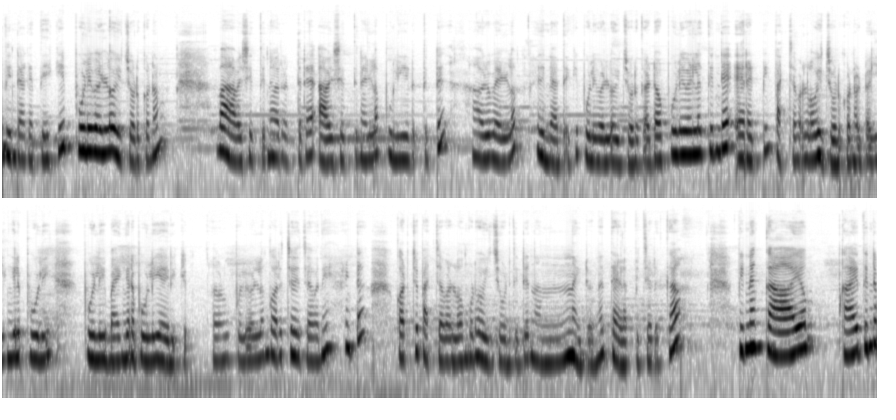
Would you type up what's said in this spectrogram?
ഇതിന്റെ അകത്തേക്ക് പുളിവെള്ളം ഒഴിച്ചു കൊടുക്കണം. അപ്പോൾ ആവശ്യത്തിന് ഓരോരുത്തരെ ആവശ്യത്തിനുള്ള പുളി എടുത്തിട്ട് ആ ഒരു വെള്ളം ഇതിന്റെ അകത്തേക്ക് പുളിവെള്ളം ഒഴിച്ചു കൊടുക്കുക കേട്ടോ. പുളിവെള്ളത്തിന്റെ ഇരട്ടി പച്ചവെള്ളം ഒഴിച്ചു കൊടുക്കണം കേട്ടോ. ഇല്ലെങ്കിൽ പുളി പുളി ഭയങ്കര പുളിയായിരിക്കും. അതുകൊണ്ട് പുളിവെള്ളം കുറച്ച് വെച്ചാൽ മതി. എന്നിട്ട് കുറച്ച് പച്ചവെള്ളവും കൂടെ ഒഴിച്ചു കൊടുത്തിട്ട് നന്നായിട്ടൊന്ന് തിളപ്പിച്ചെടുക്കുക. പിന്നെ കായം കായത്തിന്റെ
